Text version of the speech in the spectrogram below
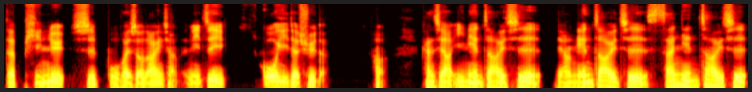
的频率是不会受到影响的，你自己过意的去的。”看是要一年照一次，两年照一次，三年照一次，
